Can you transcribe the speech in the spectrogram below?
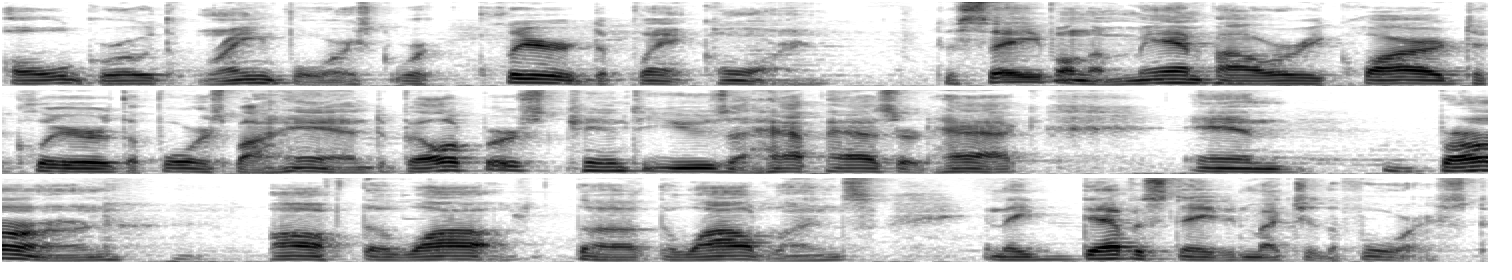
old growth rainforest were cleared to plant corn. To save on the manpower required to clear the forest by hand, developers tend to use a haphazard hack and burn off the wild the, the wildlands, and they devastated much of the forest.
